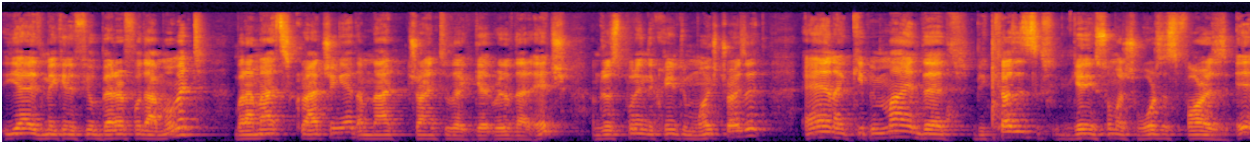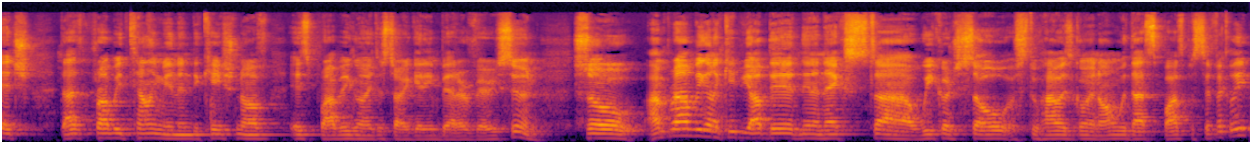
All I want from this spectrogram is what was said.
yeah, it's making it feel better for that moment, but I'm not scratching it. I'm not trying to like get rid of that itch. I'm just putting the cream to moisturize it. And I keep in mind that because it's getting so much worse as far as itch, that's probably telling me an indication of it's probably going to start getting better very soon. So I'm probably gonna keep you updated in the next uh, week or so as to how it's going on with that spot specifically,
